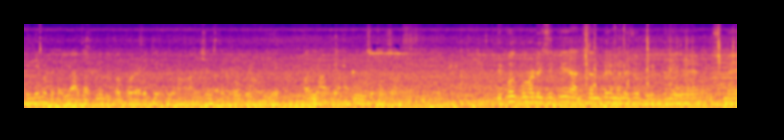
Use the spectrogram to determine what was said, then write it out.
हिंदी में बताइए आज आपने दीपक बोराडे की मिशन स्तर पर भेंट की है और यहाँ पे आपने उनसे चर्चा की दीपक बोराडे जी के अनशन पे मैंने जो भेंट की है उसमें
